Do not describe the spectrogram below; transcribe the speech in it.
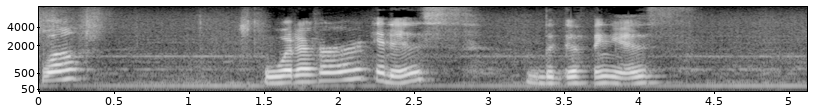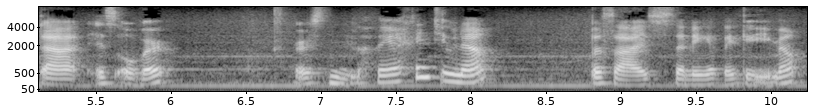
Well, whatever it is, the good thing is that it's over. There's nothing I can do now besides sending a thank you email,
